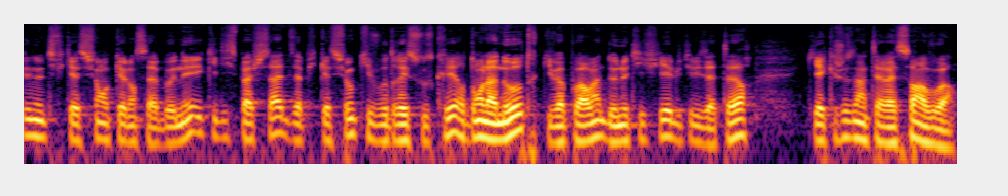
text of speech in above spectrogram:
les notifications auxquelles on s'est abonné et qui dispatche ça à des applications qui voudraient souscrire, dont la nôtre, qui va permettre de notifier l'utilisateur qu'il y a quelque chose d'intéressant à voir.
